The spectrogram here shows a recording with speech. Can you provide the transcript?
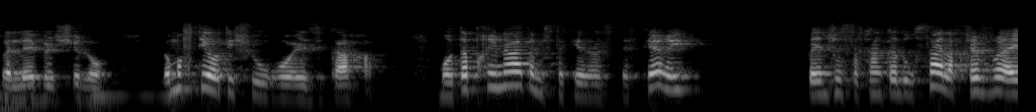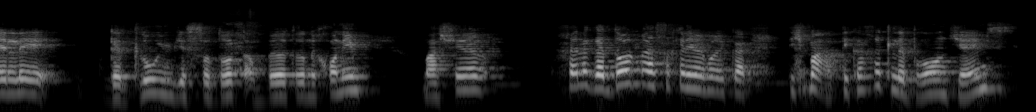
ב-level שלו. לא מפתיע אותי שהוא רואה את זה ככה. מאותה בחינה אתה מסתכל על סטף קרי, בן של שחקן כדורסל, החבר'ה האלה גדלו עם יסודות הרבה יותר נכונים מאשר חלק גדול מהשחקנים האמריקאים. תשמע, תיקח את לברון ג'יימס, אה,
